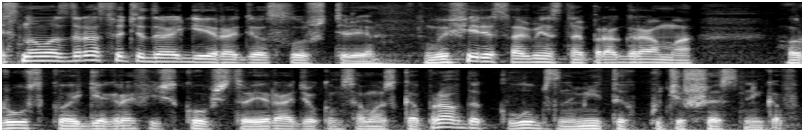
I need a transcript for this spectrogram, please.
снова здравствуйте, дорогие радиослушатели. В эфире совместная программа Русского географического общества и радио «Комсомольская правда» «Клуб знаменитых путешественников».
